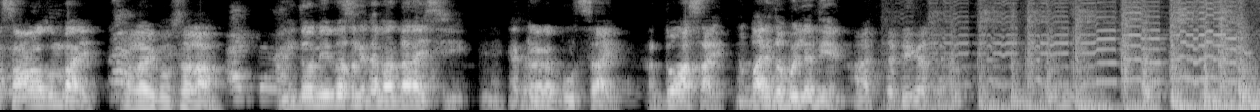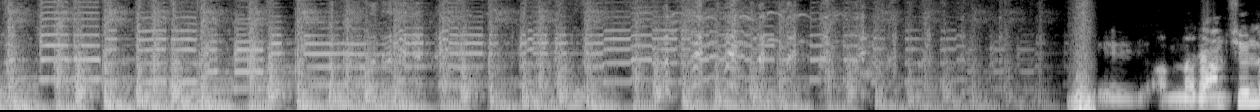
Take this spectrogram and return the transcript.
আসসালামু আলাইকুম ভাই। ওয়ালাইকুম সালাম। আমি তো নির্বাচনী এবার দাঁড়াইছি। একটা করে বুট চাই আর দোয়া চাই তো বাড়ি তো বইলে দিন আচ্ছা ঠিক আছে। এই আপনার আনছিল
